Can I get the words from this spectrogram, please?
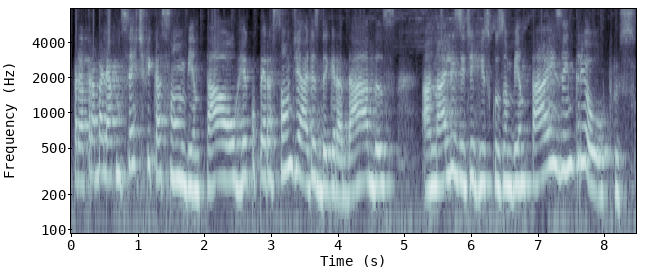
para trabalhar com certificação ambiental, recuperação de áreas degradadas, análise de riscos ambientais, entre outros.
